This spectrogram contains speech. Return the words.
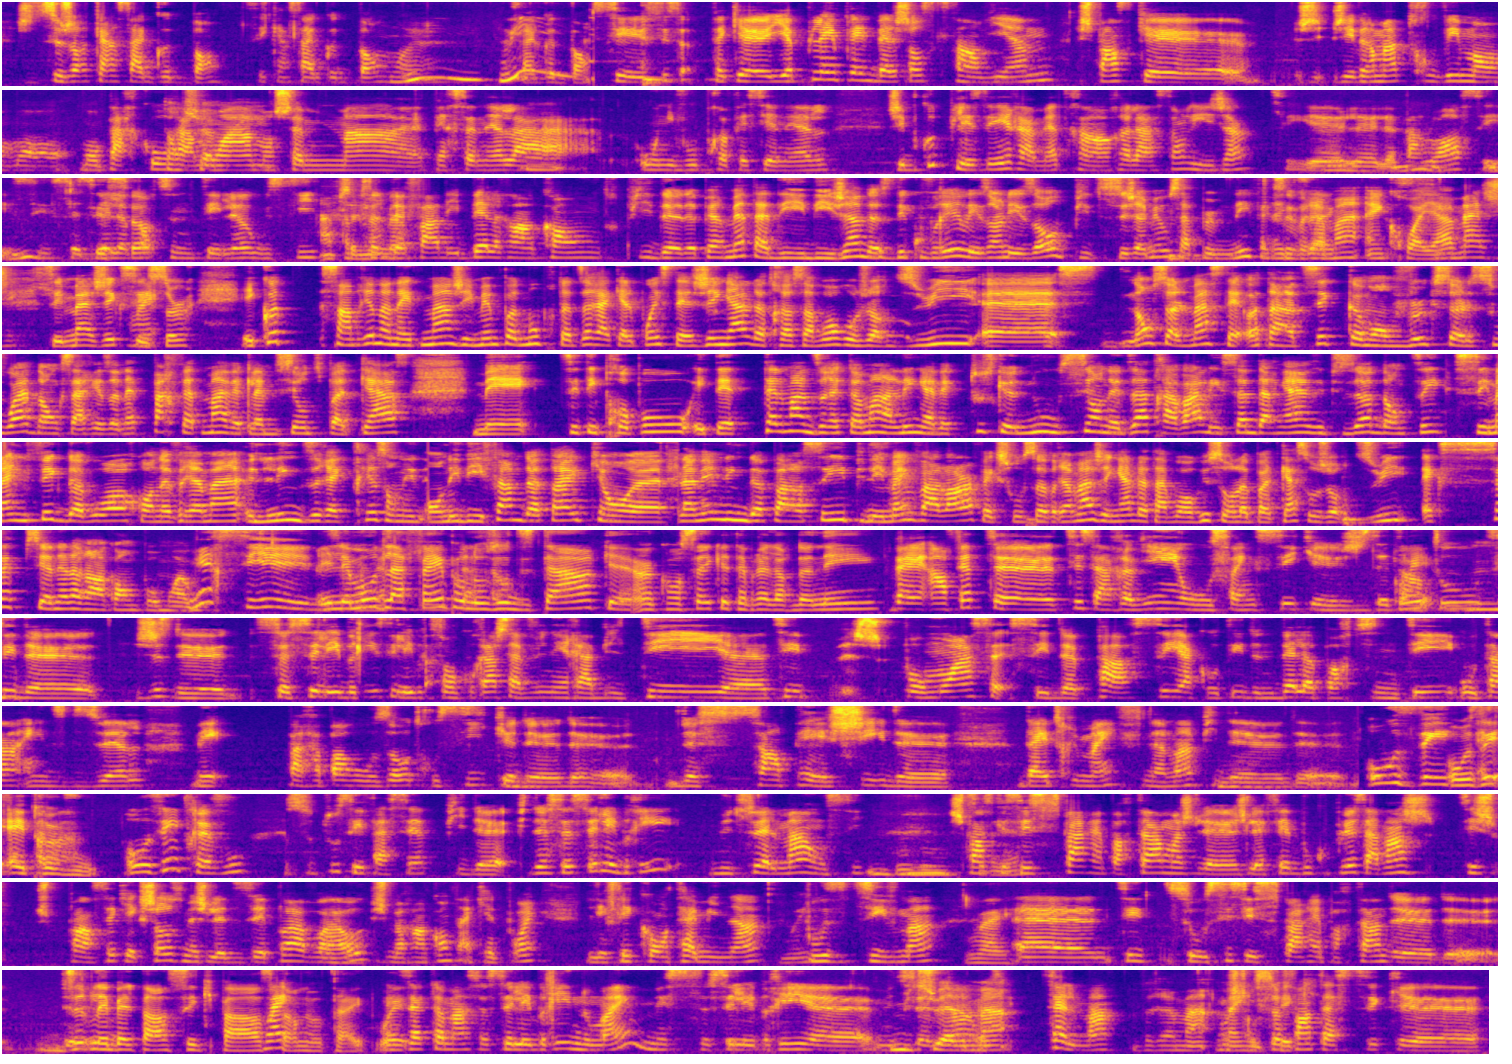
Je dis toujours quand ça goûte bon, sais quand ça goûte bon, euh, Oui. ça goûte bon. C'est c'est ça. Fait que il y a plein plein de belles choses qui s'en viennent. Je pense que j'ai vraiment trouvé mon mon, mon parcours Ton à chemin. moi, mon cheminement euh, personnel à, au niveau professionnel. J'ai beaucoup de plaisir à mettre en relation les gens. Tu sais, euh, le, le parloir, c'est c'est cette belle opportunité-là aussi. Absolument. De faire des belles rencontres. Puis de, de permettre à des, des gens de se découvrir les uns les autres, puis tu sais jamais où ça peut mener. Fait que c'est vraiment incroyable. C'est magique. C'est magique, c'est Ouais. sûr. Écoute, Sandrine, honnêtement, j'ai même pas de mots pour te dire à quel point c'était génial de te recevoir aujourd'hui. Euh, non seulement c'était authentique comme on veut que ce le soit, donc ça résonnait parfaitement avec la mission du podcast, mais tes propos étaient tellement directement en ligne avec tout ce que nous aussi on a dit à travers les sept derniers épisodes. Donc tu sais, c'est magnifique de voir qu'on a vraiment une ligne directrice. On est on est des femmes de tête qui ont euh, la même ligne de pensée puis les mêmes valeurs. Fait que je trouve ça vraiment génial de t'avoir eu sur le podcast aujourd'hui. Exceptionnelle rencontre pour moi. oui. Merci. Et le mot de la fin pour nos auditeurs, un conseil que tu aimerais leur donner? Ben en fait, euh, tu sais, ça revient au 5C que je disais Oui. tantôt, tu sais, de juste de se célébrer, célébrer son courage, sa vulnérabilité. euh, tu sais, pour moi, c'est de passer à côté d'une belle opportunité, autant individuelle, mais par rapport aux autres aussi, que de de, de s'empêcher de d'être humain finalement, puis de, de oser Osez être vous. oser être vous, sous toutes ces facettes, puis de puis de se célébrer mutuellement aussi. Mhm. Je pense que c'est super important. Moi, je le, je le fais beaucoup plus. Avant, je, tu sais, je, je pensais quelque chose, mais je le disais pas à voix haute. Puis je me rends compte à quel point l'effet contaminant, Oui. positivement, Ouais. euh, tu sais, ça aussi, c'est super important de... de, de- Dire les belles pensées qui passent Ouais. par nos têtes. Ouais. Exactement, se célébrer nous-mêmes, mais se célébrer euh, mutuellement. Mutuellement. Tellement. Vraiment Moi, je trouve ça fantastique euh,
